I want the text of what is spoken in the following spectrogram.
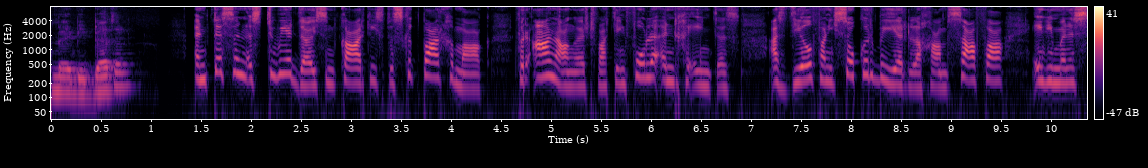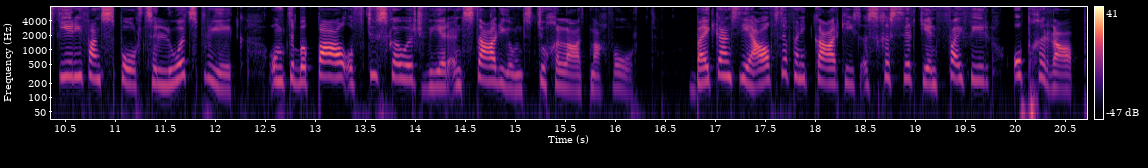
maybe better Intussen is 2000 kaartjies beskikbaar gemaak vir aanhangers wat ten volle ingeënt is as deel van die sokkerbeheerliggaam SAFA en die Ministerie van Sport se loodsprojek om te bepaal of toeskouers weer in stadions toegelaat mag word. Bykans die helfte van die kaartjies is gister teen 5uur opgeraap,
